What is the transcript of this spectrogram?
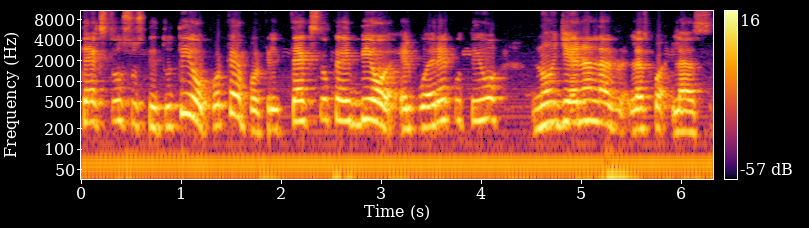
texto sustitutivo. ¿Por qué? Porque el texto que envió el Poder Ejecutivo no llena las, las,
